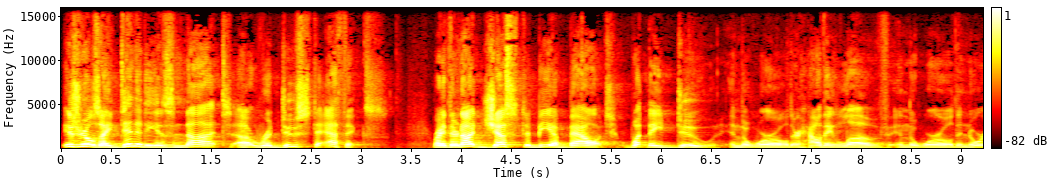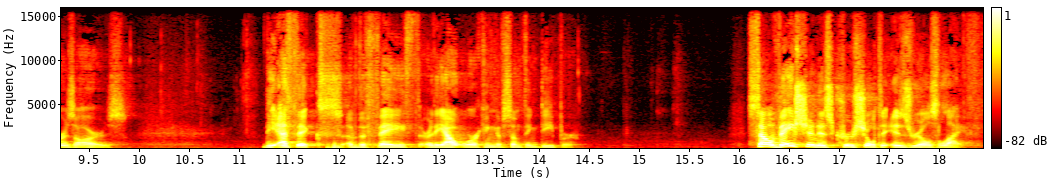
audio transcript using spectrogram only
Israel's identity is not uh, reduced to ethics, right? They're not just to be about what they do in the world or how they love in the world, and nor is ours. The ethics of the faith or the outworking of something deeper. Salvation is crucial to Israel's life.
